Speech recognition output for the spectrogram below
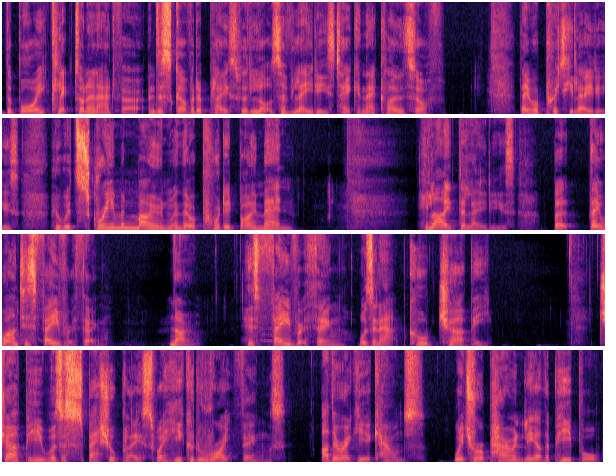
the boy clicked on an advert and discovered a place with lots of ladies taking their clothes off. They were pretty ladies who would scream and moan when they were prodded by men. He liked the ladies, but they weren't his favourite thing. No, his favourite thing was an app called Chirpy. Chirpy was a special place where he could write things. Other Eggy accounts, which were apparently other people,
